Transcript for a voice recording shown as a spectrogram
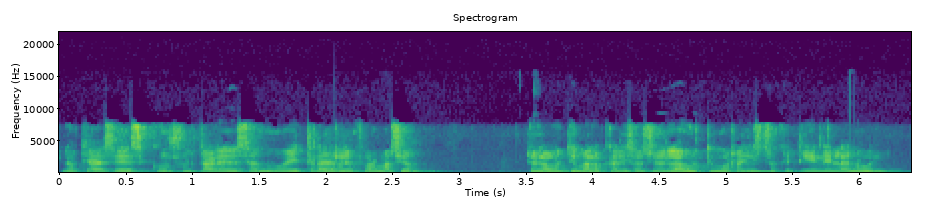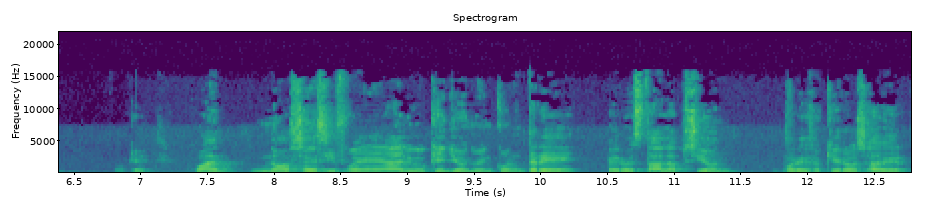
lo que hace es consultar en esa nube y traer la información. Entonces, la última localización es el último registro que tiene en la nube. Ok. Juan, no sé si fue algo que yo no encontré, pero está la opción, por eso quiero saber.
